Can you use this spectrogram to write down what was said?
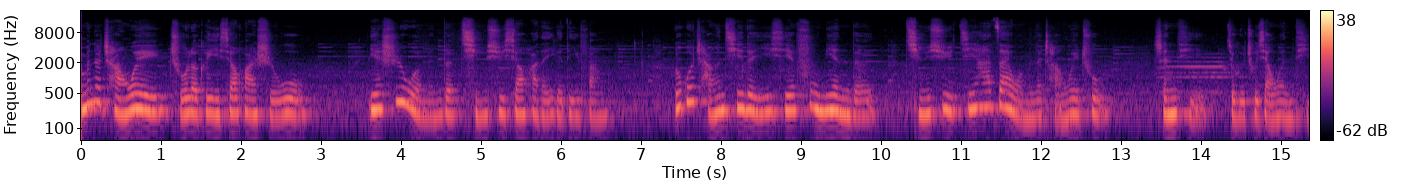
们的肠胃除了可以消化食物，也是我们的情绪消化的一个地方。如果长期的一些负面的情绪积压在我们的肠胃处，身体就会出现问题。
